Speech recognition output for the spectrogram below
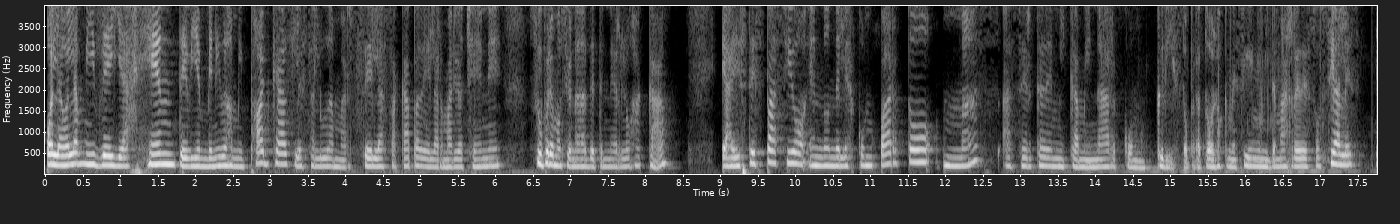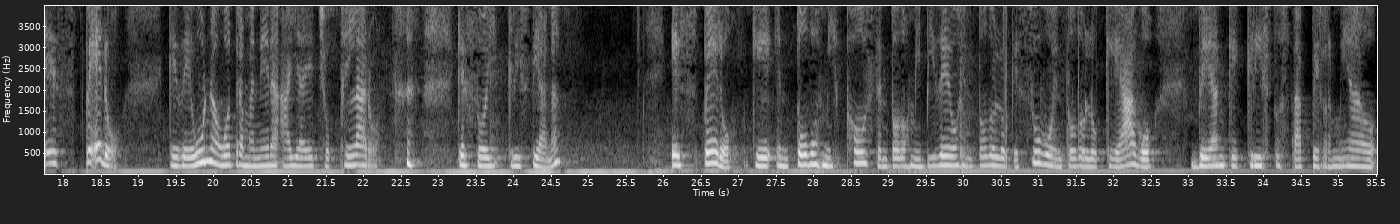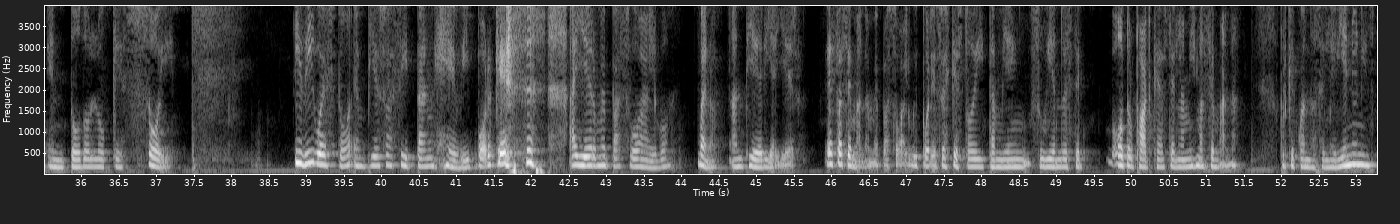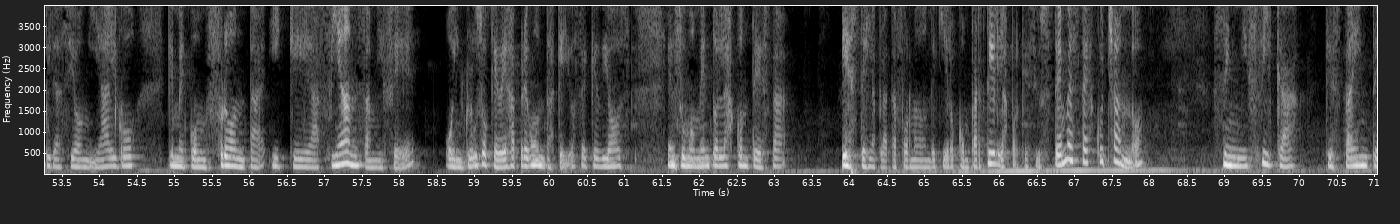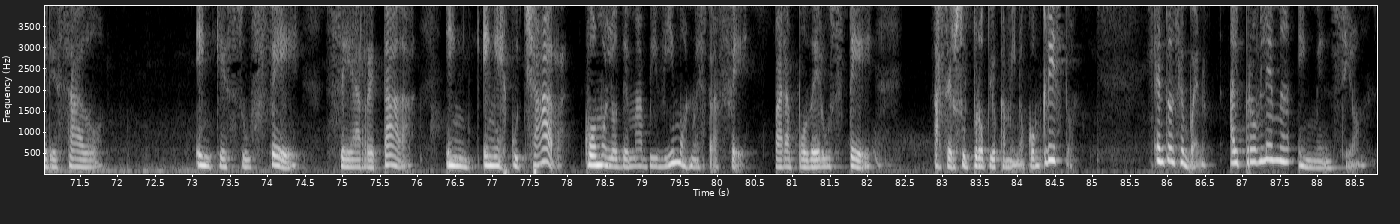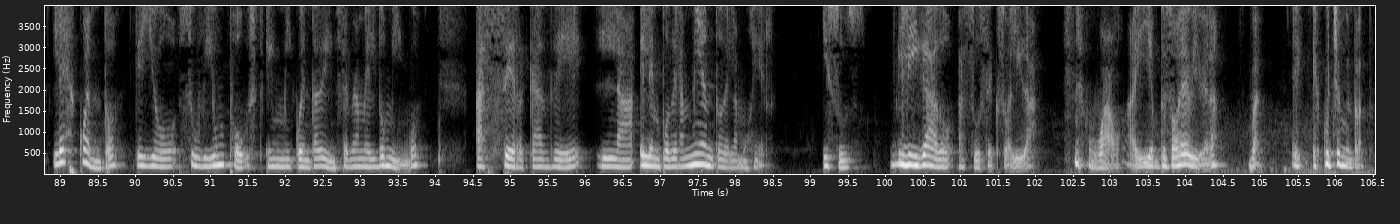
Hola, hola mi bella gente, bienvenidos a mi podcast. Les saluda Marcela Zacapa del Armario HN, súper emocionada de tenerlos acá, a este espacio en donde les comparto más acerca de mi caminar con Cristo. Para todos los que me siguen en mis demás redes sociales, espero que de una u otra manera haya hecho claro que soy cristiana. Espero que en todos mis posts, en todos mis videos, en todo lo que subo, en todo lo que hago, vean que Cristo está permeado en todo lo que soy. Y digo esto, empiezo así tan heavy porque ayer me pasó algo, bueno, antier y ayer. Esta semana me pasó algo y por eso es que estoy también subiendo este otro podcast en la misma semana. Porque cuando se me viene una inspiración y algo que me confronta y que afianza mi fe, o incluso que deja preguntas que yo sé que Dios en su momento las contesta, esta es la plataforma donde quiero compartirlas, porque si usted me está escuchando, significa que está interesado en que su fe sea retada, en, en escuchar cómo los demás vivimos nuestra fe para poder usted hacer su propio camino con Cristo. Entonces, bueno, al problema en mención, les cuento que yo subí un post en mi cuenta de Instagram el domingo acerca de la, el empoderamiento de la mujer y sus ligado a su sexualidad. wow, ahí empezó heavy, ¿verdad? Bueno, e, escúchenme un rato.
